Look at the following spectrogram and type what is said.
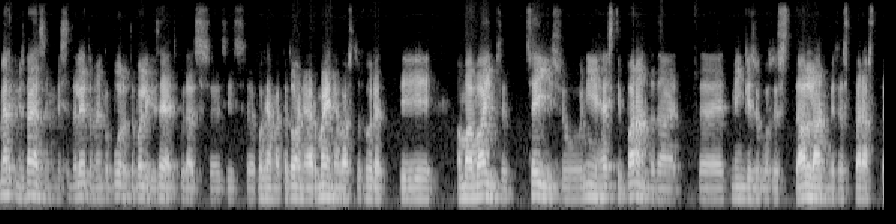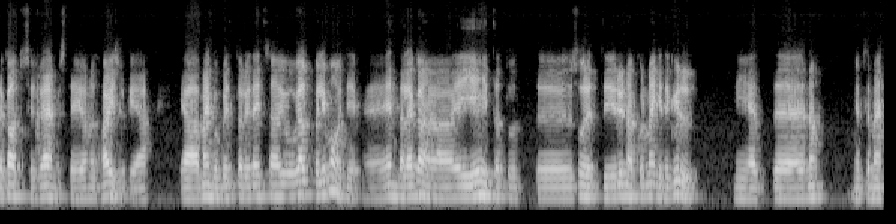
märkimisväärsem, mis seda Leedu mängu puudutab, oligi see, et kuidas äh, siis Põhja-Makedoonia Armeenia vastu suudeti oma vaimset seisu nii hästi parandada, et, et mingisugusest allaandmisest pärast kaotusseisu jäämist ei olnud haisugi ja, ja mängupilt oli täitsa ju jalgpalli moodi. Endale ka ei ehitatud, äh, suudeti rünnakul mängida küll. nii et äh, noh, ütleme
